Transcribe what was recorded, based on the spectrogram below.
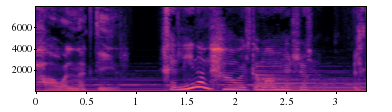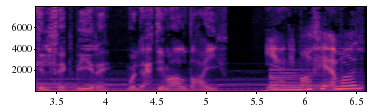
حاولنا كتير. خلينا نحاول كمان مرة الكلفة كبيرة والاحتمال ضعيف. يعني ما في أمل؟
